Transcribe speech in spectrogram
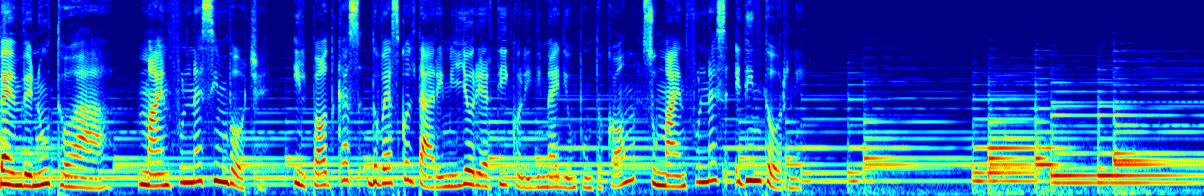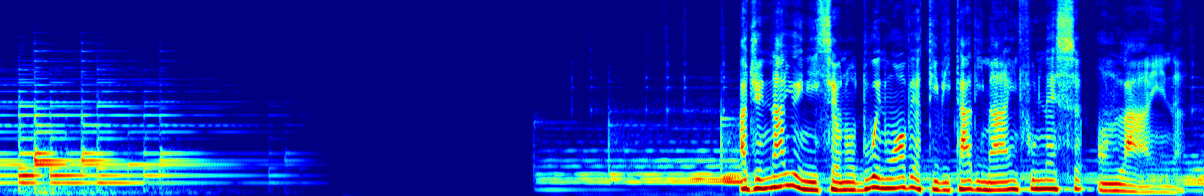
Benvenuto a Mindfulness in Voce, il podcast dove ascoltare i migliori articoli di medium.com su mindfulness e dintorni. A gennaio iniziano due nuove attività di mindfulness online.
